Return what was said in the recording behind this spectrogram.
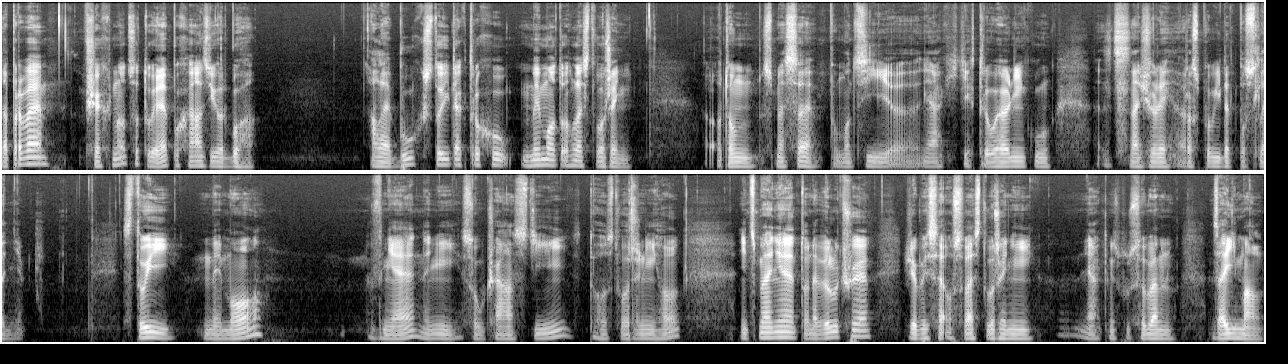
Za prvé, všechno, co tu je, pochází od Boha. Ale Bůh stojí tak trochu mimo tohle stvoření. O tom jsme se pomocí eh, nějakých těch trojuhelníků snažili rozpovídat posledně. Stojí mimo, vně, není součástí toho stvořeného, nicméně to nevylučuje, že by se o své stvoření nějakým způsobem zajímal.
